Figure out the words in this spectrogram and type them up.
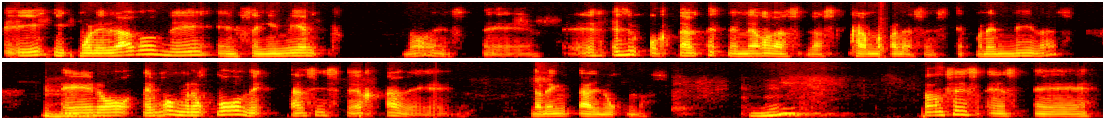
Y, por el lado del el seguimiento, ¿no? Este, es, es importante tener las, las cámaras este, prendidas pero tengo un grupo de casi cerca de 30 alumnos. Entonces, este,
